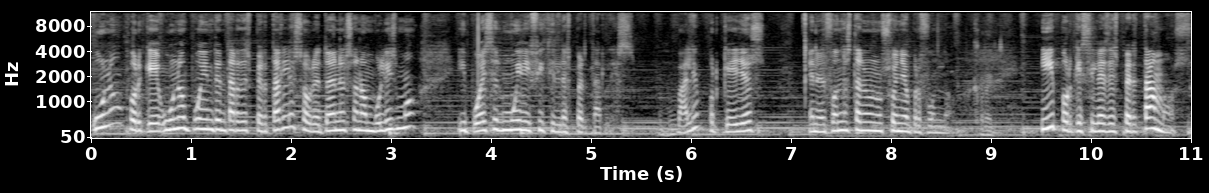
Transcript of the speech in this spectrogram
uno, porque uno puede intentar despertarles, sobre todo en el sonambulismo, y puede ser muy difícil despertarles, ¿vale? Porque ellos, en el fondo, están en un sueño profundo. Correcto. Y porque si les despertamos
